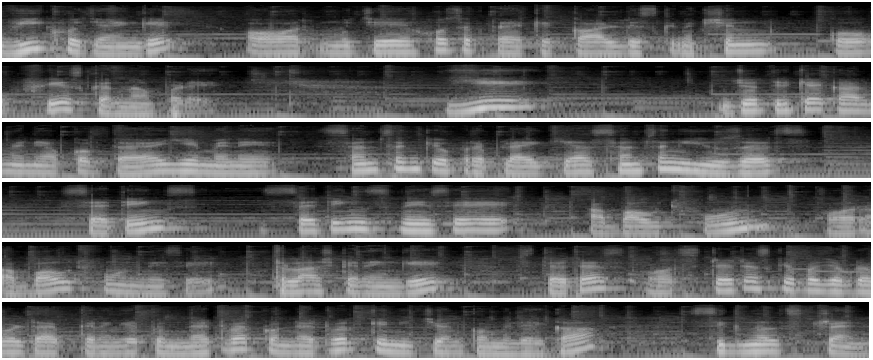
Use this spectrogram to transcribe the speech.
वीक हो जाएँगे और मुझे हो सकता है कि कॉल डिस्कनेक्शन को फेस करना पड़े। ये जो तरीक़ाकार मैंने आपको बताया, ये मैंने सैमसंग के ऊपर अप्लाई किया। सैमसंग यूज़र्स सेटिंग्स सेटिंग्स में से अबाउट फ़ोन और अबाउट फ़ोन में से तलाश करेंगे स्टेटस और स्टेटस के ऊपर जब डबल टैप करेंगे तो नेटवर्क और नेटवर्क के नीचे उनको मिलेगा सिग्नल स्ट्रेंथ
